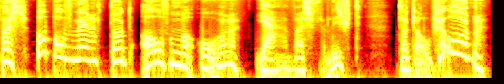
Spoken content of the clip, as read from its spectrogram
was Pop Hofberg tot over mijn oren. Ja, was verliefd tot over zijn oren.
